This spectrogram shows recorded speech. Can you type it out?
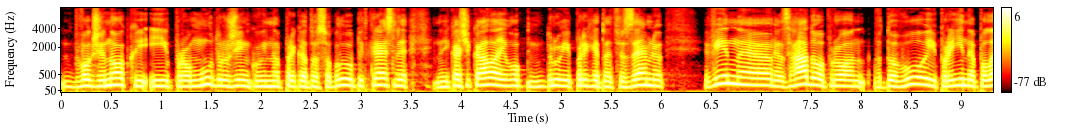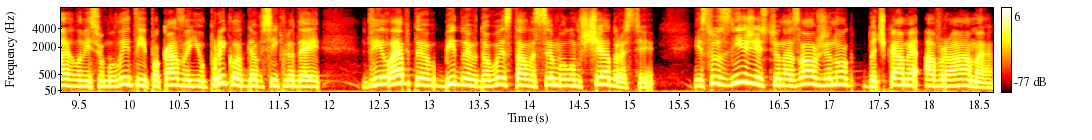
двох жінок і про мудру жінку. Він, наприклад, особливо підкреслює, яка чекала його другий прихід на цю землю. Він е, згадував про вдову і про її наполегливість у молитві і показує її приклад для всіх людей. Дві лепти бідної вдови стали символом щедрості. Ісус з ніжністю назвав жінок дочками Авраама,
